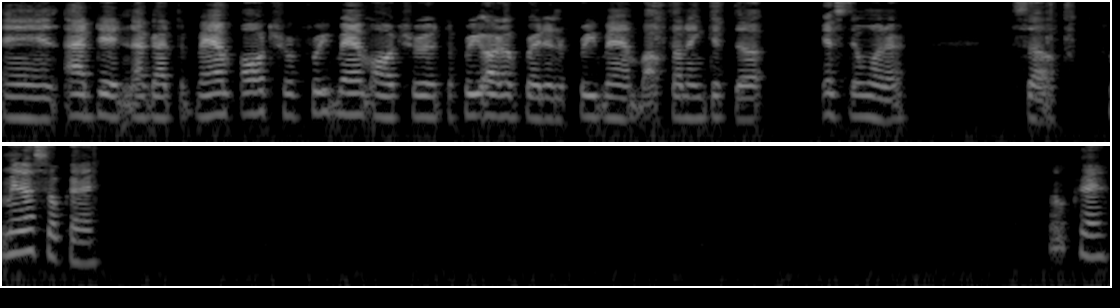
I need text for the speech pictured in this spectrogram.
And I didn't. I got the BAM Ultra, free BAM Ultra, the free art upgrade, and the free BAM box. I didn't get the instant winner. So, I mean, that's okay. Okay.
